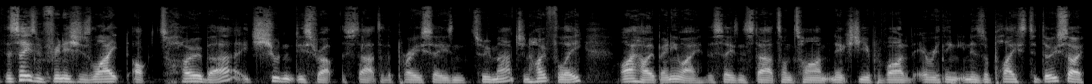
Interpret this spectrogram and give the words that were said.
if the season finishes late October, it shouldn't disrupt the start to the pre-season too much, and hopefully I hope anyway, the season starts on time next year, provided everything in is a place to do so.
